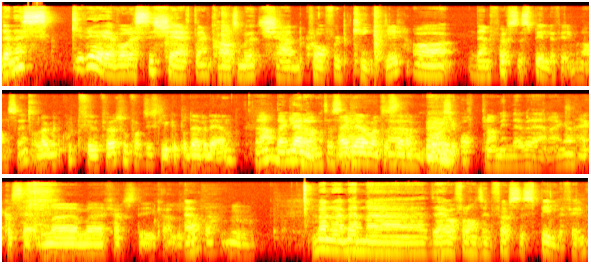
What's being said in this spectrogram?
Den er skrevet og regissert en kar som heter Chad Crawford Kinkle, og den første spillefilmen hans. Han lagde en kortfilm før som faktisk ligger på DVD-en. Ja, den gleder jeg meg til å se. Jeg gleder meg til å se den. Jeg har ikke åpnet min DVD en gang. Jeg kan se den med, med Kjersti i kveld. Ja. Mm. Men, men eh, det er i hvert fall hans første spillefilm,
